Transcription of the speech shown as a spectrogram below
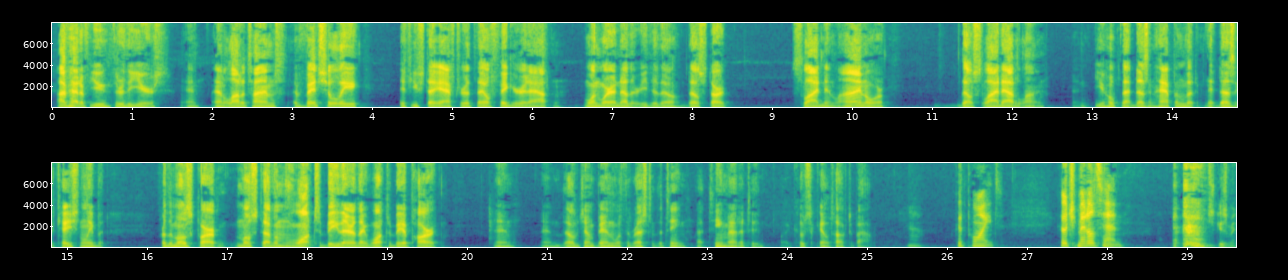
I've had a few through the years, and and a lot of times, eventually, if you stay after it, they'll figure it out one way or another. Either they'll they'll start sliding in line, or they'll slide out of line. And you hope that doesn't happen, but it does occasionally. But for the most part, most of them want to be there. They want to be a part, and and they'll jump in with the rest of the team. That team attitude, like Coach Kell talked about. Yeah, Good point. Coach Middleton. excuse me.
